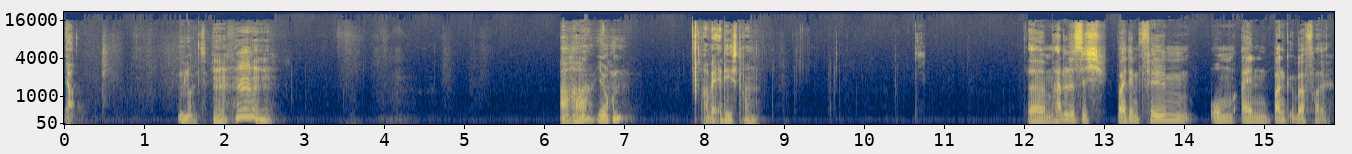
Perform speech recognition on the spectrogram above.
Ja. 95. Mhm. Aha, Jochen. Aber Eddie ist dran. Ähm, handelt es sich bei dem Film um einen Banküberfall?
